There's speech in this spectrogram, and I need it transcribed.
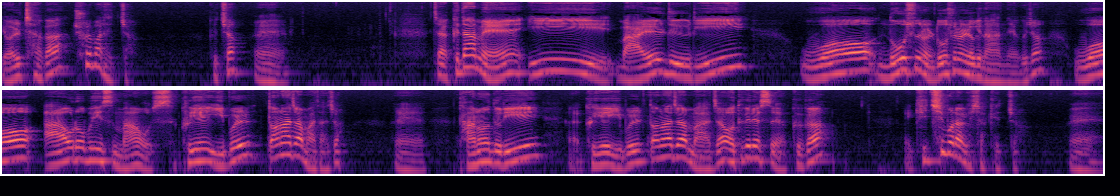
열차가 출발했죠. 그쵸? 예. 자, 그 다음에 이 말들이 were 노순을, 노순을 여기 나왔네요. 그죠? were out of his mouth. 그의 입을 떠나자마자죠. 예. 단어들이 그의 입을 떠나자마자 어떻게 됐어요? 그가 기침을 하기 시작했죠. 예.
